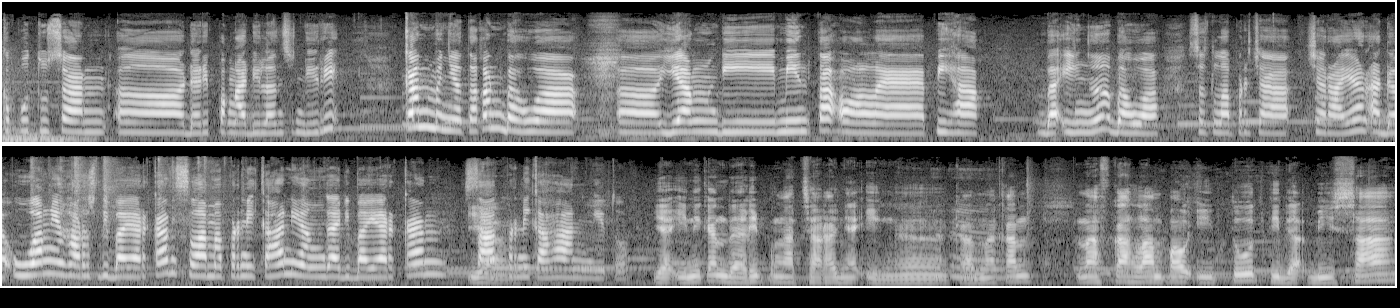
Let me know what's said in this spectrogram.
keputusan eh, dari pengadilan sendiri kan menyatakan bahwa eh, yang diminta oleh pihak Mbak Inge bahwa setelah perceraian ada uang yang harus dibayarkan selama pernikahan yang nggak dibayarkan saat Iya. pernikahan gitu. Ya ini kan dari pengacaranya Inge, karena kan nafkah lampau itu tidak bisa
